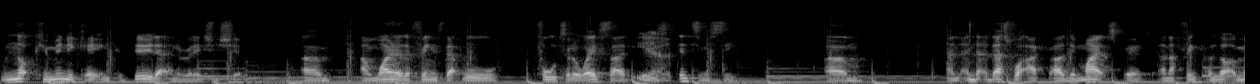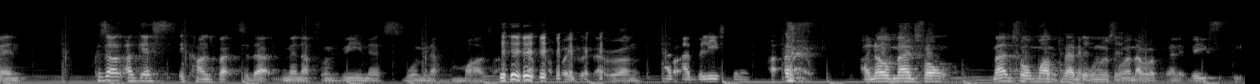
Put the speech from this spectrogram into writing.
not communicating could do that in a relationship. Um, and one of the things that will fall to the wayside Yeah. is intimacy. Um, and and that, that's what I found in my experience. And I think a lot of men, because I, I guess it comes back to that men are from Venus, women are from Mars. I, I, I probably got that wrong. I, I believe so. I know man's from man's from one planet, woman's from another planet, basically.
